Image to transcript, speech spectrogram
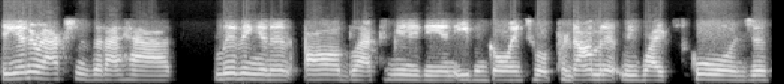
the interactions that I had living in an all black community and even going to a predominantly white school and just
